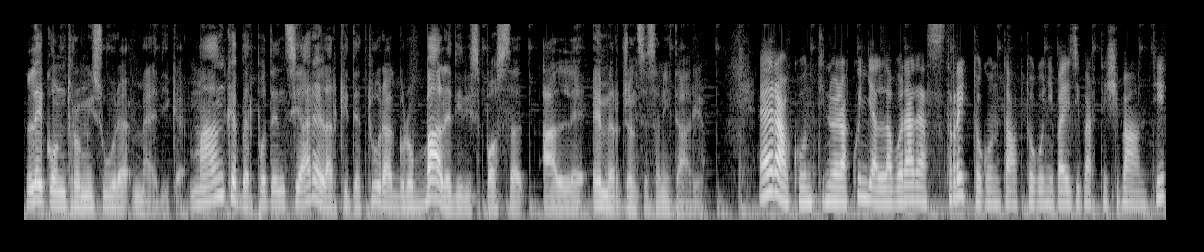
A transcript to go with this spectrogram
le contromisure mediche, ma anche per potenziare l'architettura globale di risposta alle emergenze sanitarie. ERA continuerà quindi a lavorare a stretto contatto con i paesi partecipanti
